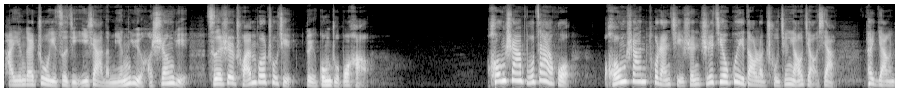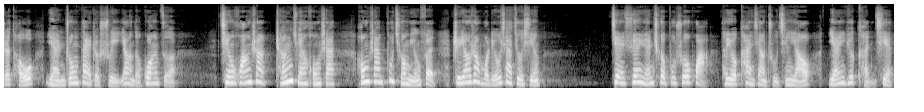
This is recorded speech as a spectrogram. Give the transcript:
还应该注意自己一下的名誉和声誉。此事传播出去，对公主不好。”红山不在乎。红山突然起身，直接跪到了楚清瑶脚下。他仰着头，眼中带着水样的光泽，请皇上成全红山。红山不求名分，只要让我留下就行。见轩辕彻不说话，他又看向楚清瑶，言语恳切：“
